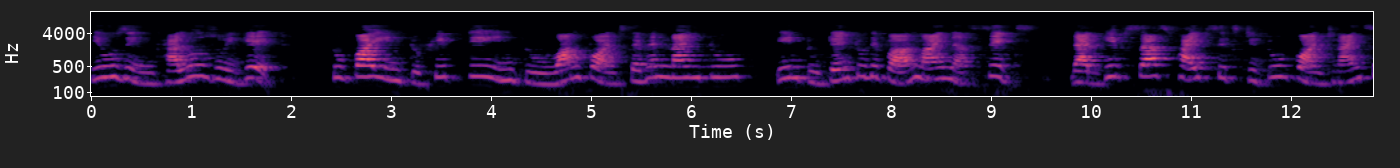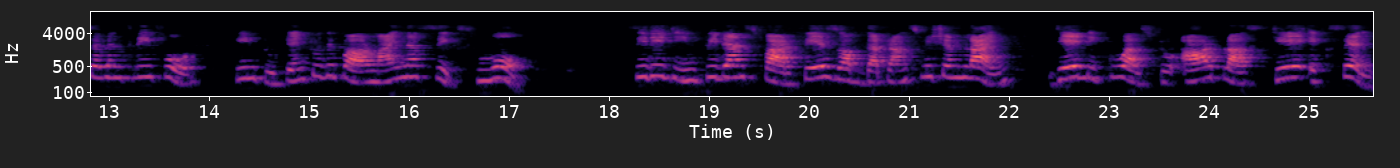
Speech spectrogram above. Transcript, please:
Using values we get 2 pi into 50 into 1.792 into 10 to the power minus 6 that gives us 562.9734 into 10 to the power minus 6 mho. Series impedance per phase of the transmission line Z equals to R plus JXL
